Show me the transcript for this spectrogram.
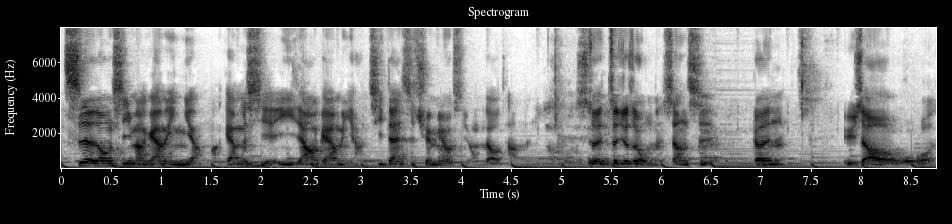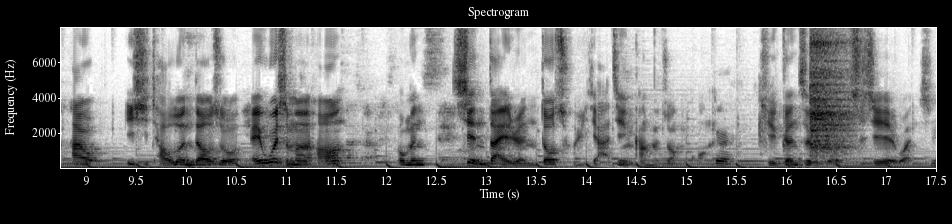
吃的东西嘛，给他们营养嘛，给他们协议，然后给他们氧气，但是却没有使用到他们，所以这就是我们上次跟宇少我还有一起讨论到说，哎，为什么好像我们现代人都处于亚健康的状况？对，其实跟这个就有直接的关系，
